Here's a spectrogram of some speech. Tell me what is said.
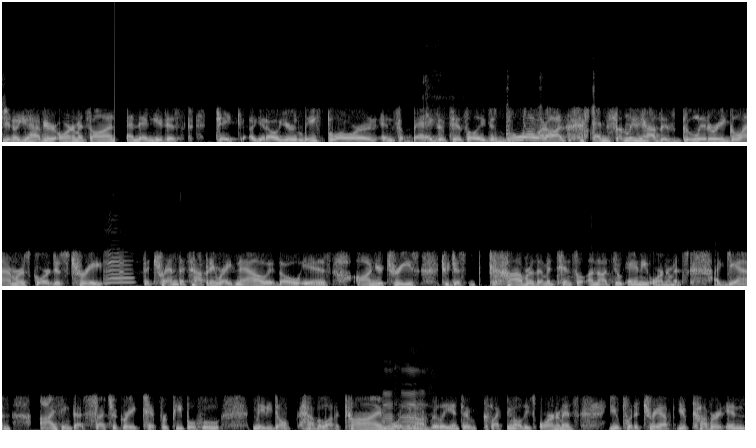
you know, you have your ornaments on, and then you just take, you know, your leaf blower and, and some bags of tinsel, and you just blow it on, and suddenly you have this glittery, glamorous, gorgeous tree. Eh. The trend that's happening right now, though, is on your trees to just cover them in tinsel and not do any ornaments. Again, I think that's such a great tip for people who maybe don't have a lot of time mm-hmm. or they're not mm-hmm. really into collecting all these ornaments. You put a tree up, you cover it in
